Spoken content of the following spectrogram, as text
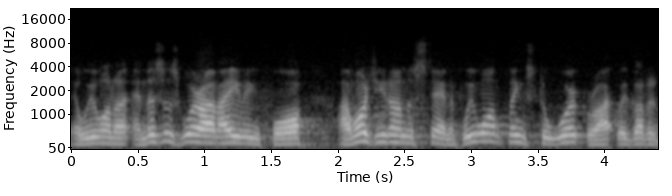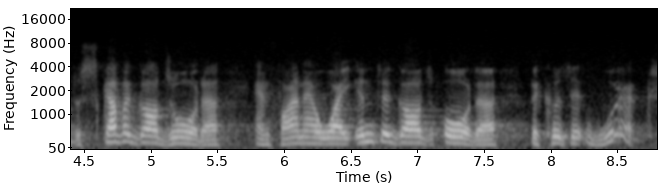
And we want to, and this is where I'm aiming for. I want you to understand if we want things to work right, we've got to discover God's order and find our way into God's order because it works.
